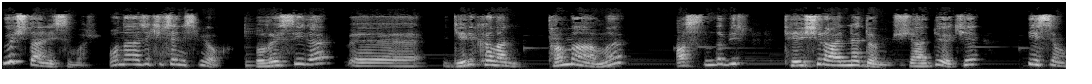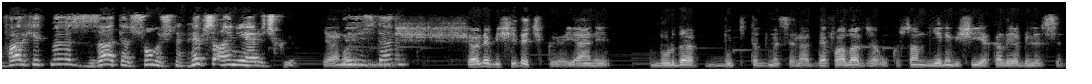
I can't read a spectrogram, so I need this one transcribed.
üç tane isim var. Onun harici kimsenin ismi yok. Dolayısıyla e, geri kalan tamamı aslında bir teşhir haline dönmüş. Yani diyor ki isim fark etmez zaten sonuçta hepsi aynı yere çıkıyor. Yani o yüzden şöyle bir şey de çıkıyor. Yani burada bu kitabı mesela defalarca okusan yeni bir şey yakalayabilirsin.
